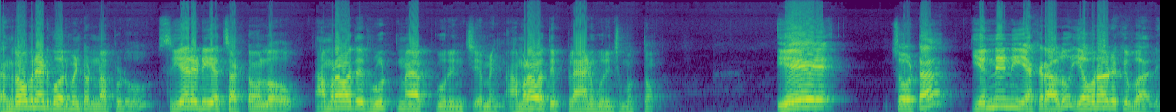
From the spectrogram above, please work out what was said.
చంద్రబాబు నాయుడు గవర్నమెంట్ ఉన్నప్పుడు సిఆర్డిఏ చట్టంలో అమరావతి రూట్ మ్యాప్ గురించి ఐ మీన్ అమరావతి ప్లాన్ గురించి మొత్తం. ఏ చోట ఎన్నెన్ని ఎకరాలు ఎవరెవరికి ఇవ్వాలి?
